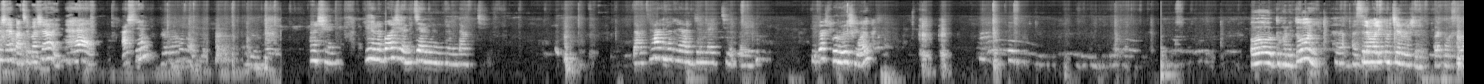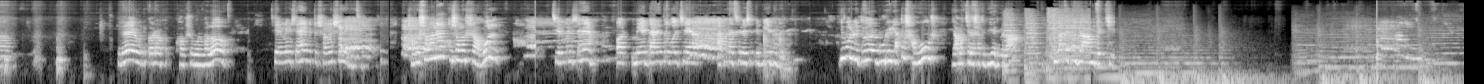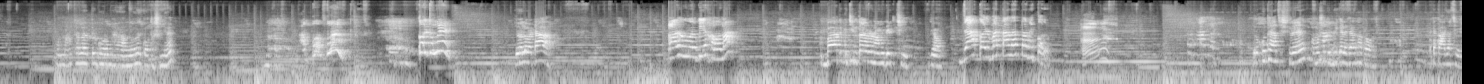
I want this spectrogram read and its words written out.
চেয়ারম্যান সাহেব আছে বাসায়? হ্যাঁ আসেন। আসেন। এখানে বসেন চেয়ারম্যান ডাকছি সময়। ও তুখানি তুই? আসসালামু আলাইকুম চেয়ারম্যান সাহেব। ওয়ালাইকুম আসসালাম। কিরে, ওদিক করো খবর সবর ভালো? চেয়ারম্যান সাহেব, একটু সমস্যা হয়ে গেছে সমস্যা মানে? কি সমস্যা? ভুল? চেয়ারম্যান সাহেব, ওর মেয়ের দাদি তো বলছে, আপনার ছেলের সাথে বিয়ে দিবেন কি বললি তুই? ওই বুড়ির এত সাহস যে আমার ছেলের সাথে বিয়ে দিবে না? ঠিক আছে, তুই যা, আমি দেখছি। মাথাটা একটু গরম হয়ে গেল কথা শুনে আব্বু তুমি? কি হলো বেটা? বা তুমি চিন্তা করো না আমি দেখছি। যাও। যা করবা তাড়াতাড়ি করো। তোর কোথায় আছিস রে? আমার সাথে বিকেলে দেখা কর একটা কাজ আছে।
